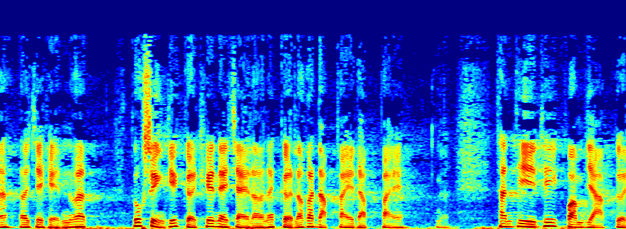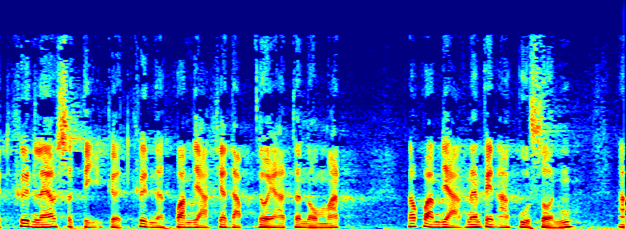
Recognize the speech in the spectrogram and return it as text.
นะเราจะเห็นว่าทุกสิ่งที่เกิดขึ้นในใจเรานะเกิดแล้วก็ดับไปดับไปนะทันทีที่ความอยากเกิดขึ้นแล้วสติเกิดขึ้นนะความอยากจะดับโดยอัตโนมัติ แล้วความอยากนั้นเป็นอกุศล อ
